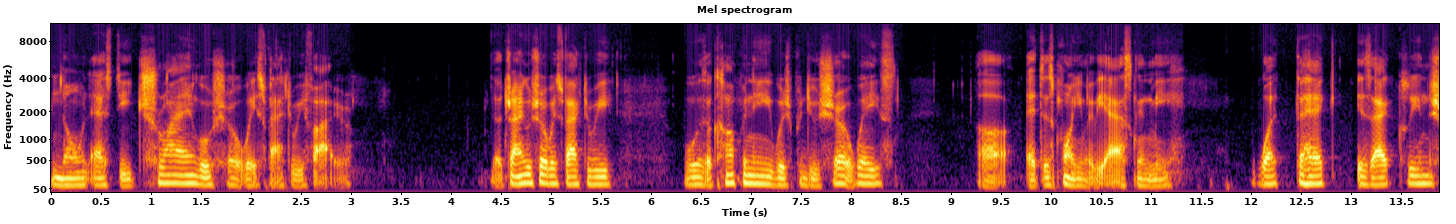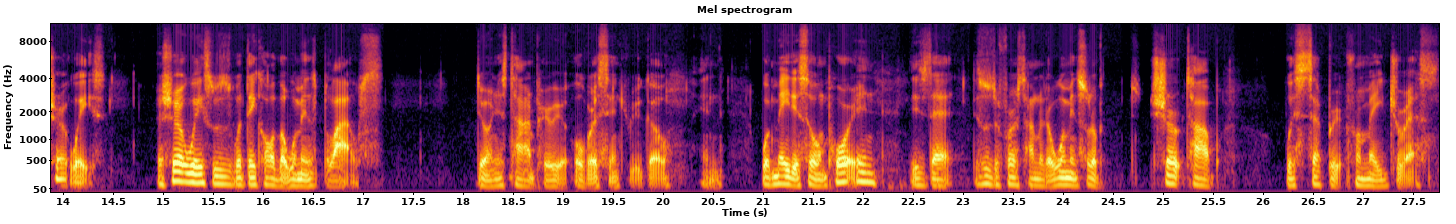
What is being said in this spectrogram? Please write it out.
known as the Triangle Shirtwaist Factory fire. The Triangle Shirtwaist Factory was a company which produced shirtwaist. Uh, at this point, you may be asking me, what the heck is actually in the shirtwaist? The shirtwaist was what they called the women's blouse during this time period over a century ago. And what made it so important is that this was the first time that a woman's sort of shirt top was separate from a dress.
